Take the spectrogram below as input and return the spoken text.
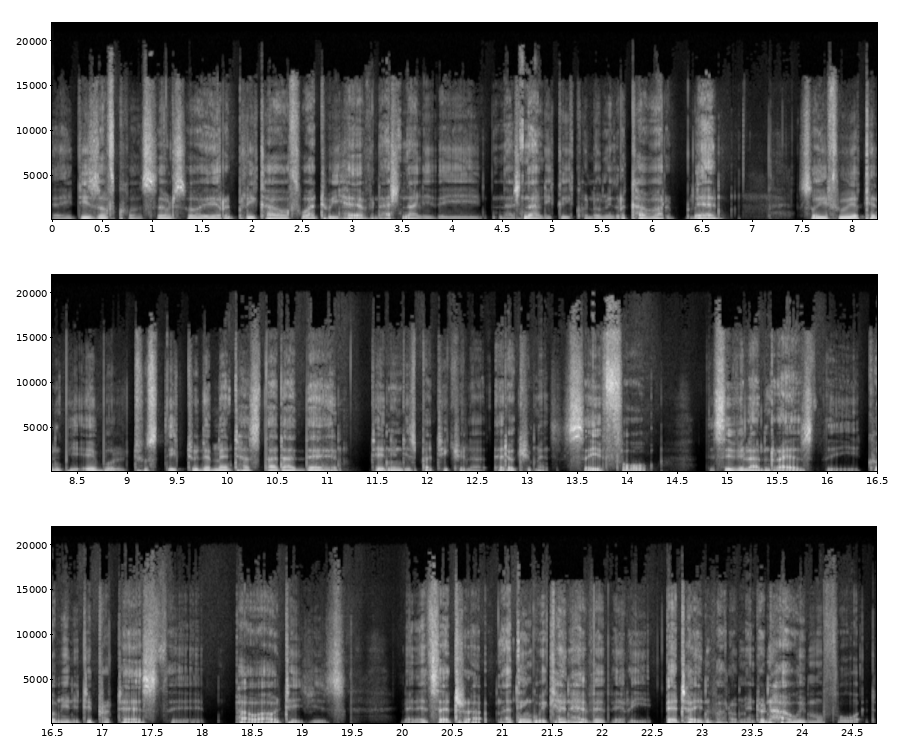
Uh, it is, of course, also a replica of what we have nationally, the National Economic Recovery Plan. So if we can be able to stick to the matters that are there in these particular documents, save for the civil unrest, the community protests, the power outages, and etc., I think we can have a very better environment on how we move forward.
